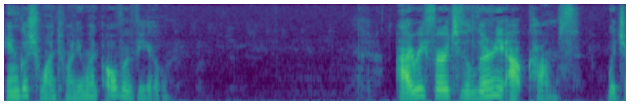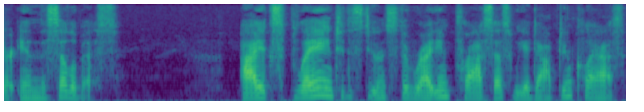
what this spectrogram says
English 121 Overview. I refer to the learning outcomes, which are in the syllabus. I explain to the students the writing process we adopt in class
